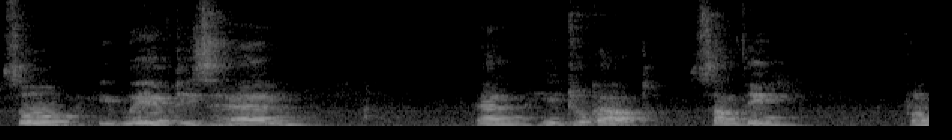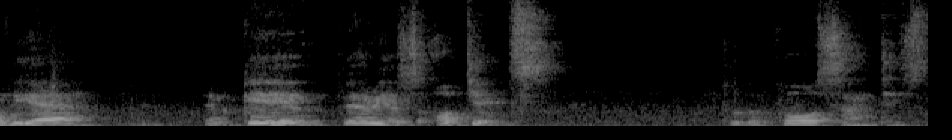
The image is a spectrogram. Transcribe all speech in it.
So he waved his hand and he took out something from the air and gave various objects to the four scientists.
